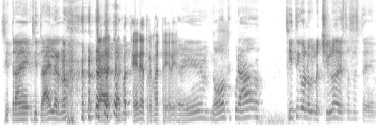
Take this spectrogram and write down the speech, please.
Sí trae, sí trailer, ¿no? Trae, trae materia, trae materia. Eh, no, qué curado. Sí, te digo, lo, lo chilo de estas este,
